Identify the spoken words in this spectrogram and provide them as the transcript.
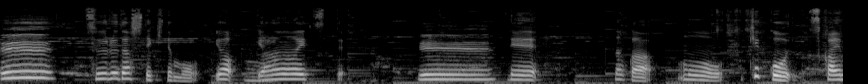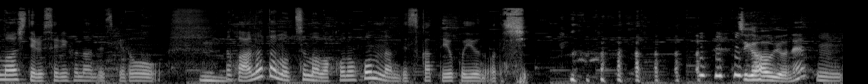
へえ。ツール出してきてもいや、うん。やらないっつってへえ。でなんかもう結構使い回してるセリフなんですけどうん。なんかあなたの妻はこの本なんですかってよく言うの私、違うよね。うん、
